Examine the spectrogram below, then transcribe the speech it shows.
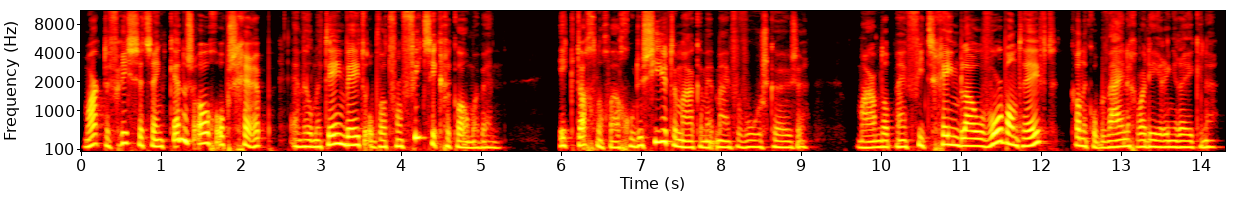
Mark de Vries zet zijn kennisogen op scherp en wil meteen weten op wat voor fiets ik gekomen ben. Ik dacht nog wel goede sier te maken met mijn vervoerskeuze. Maar omdat mijn fiets geen blauwe voorband heeft, kan ik op weinig waardering rekenen.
